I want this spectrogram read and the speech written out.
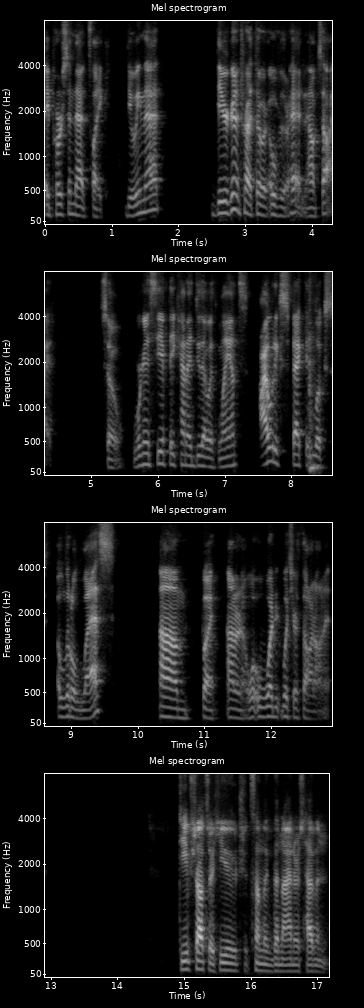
a person that's like doing that, they're going to try to throw it over their head and outside. So we're going to see if they kind of do that with Lance. I would expect it looks a little less, um, but I don't know. What, what what's your thought on it? Deep shots are huge. It's something the Niners haven't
